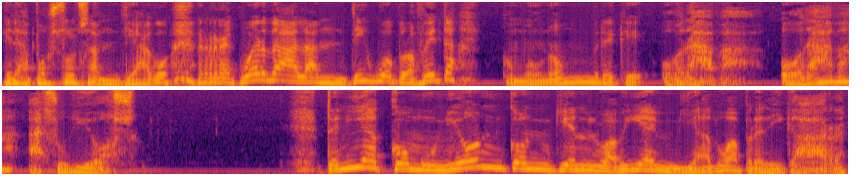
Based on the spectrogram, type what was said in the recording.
El apóstol Santiago recuerda al antiguo profeta como un hombre que oraba, oraba a su Dios. Tenía comunión con quien lo había enviado a predicar.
